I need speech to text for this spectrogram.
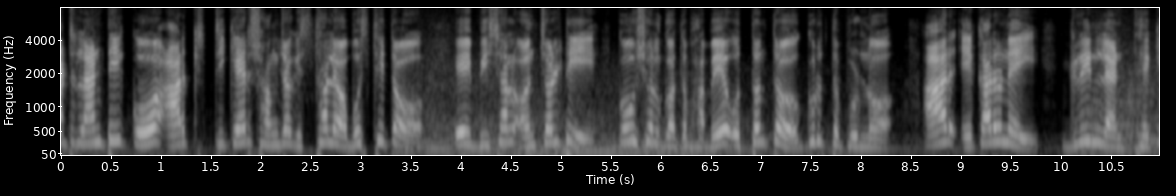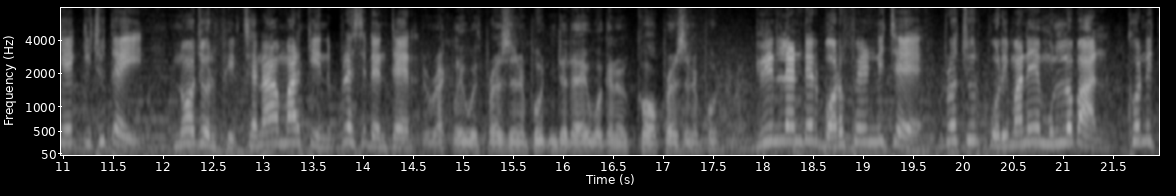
আটলান্টিক ও আর্কটিকের সংযোগস্থলে অবস্থিত এই বিশাল অঞ্চলটি কৌশলগতভাবে অত্যন্ত গুরুত্বপূর্ণ। আর এ কারণেই গ্রিনল্যান্ড থেকে কিছুতেই নজর ফিরছে না মার্কিন প্রেসিডেন্টের। গ্রিনল্যান্ডের বরফের নিচে প্রচুর পরিমাণে মূল্যবান খনিজ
